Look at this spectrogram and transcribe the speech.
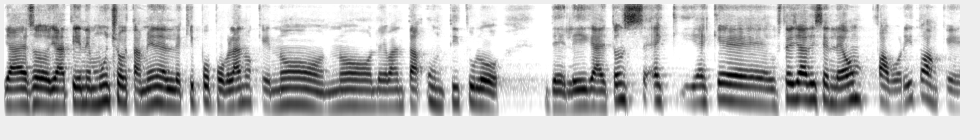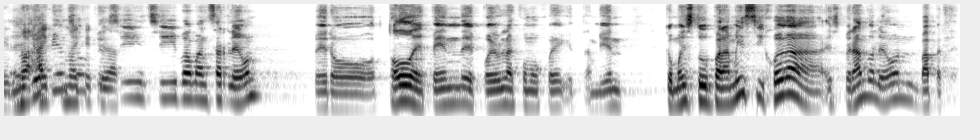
ya eso ya tiene mucho también el equipo poblano que no, no levanta un título de liga. Entonces hay, que- ustedes ya dicen León favorito, aunque Eh, no, yo hay, pienso no hay que, que, quedar. sí, sí va a avanzar León, pero todo depende de Puebla cómo juegue también. Como dices tú, para mí si juega esperando a León va a perder.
